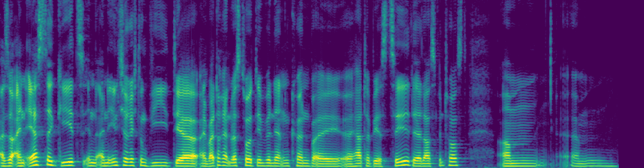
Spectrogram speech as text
also ein erster geht in eine ähnliche Richtung wie der, ein weiterer Investor, den wir nennen können bei äh, Hertha BSC, der Lars Windhorst. Ähm, ähm,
